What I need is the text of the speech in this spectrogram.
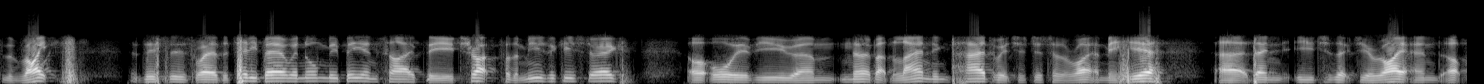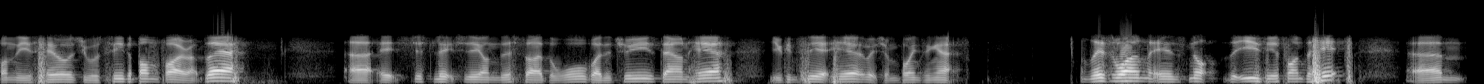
to the right, this is where the teddy bear would normally be inside the truck for the music Easter egg. Or, or if you um, know about the landing pad, which is just to the right of me here, uh, then you just look to your right and up on these hills, you will see the bonfire up there. Uh, it's just literally on this side of the wall by the trees down here. You can see it here, which I'm pointing at this one is not the easiest one to hit, um,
